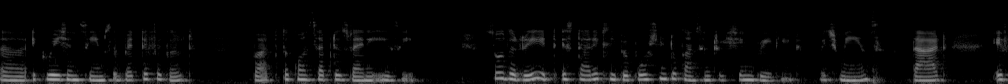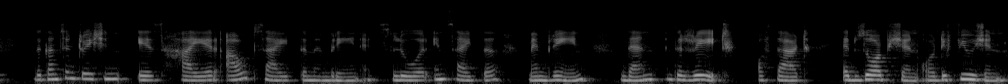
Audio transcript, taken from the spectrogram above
uh, equation seems a bit difficult but the concept is very easy. So the rate is directly proportional to concentration gradient which means that if the concentration is higher outside the membrane. It's lower inside the membrane then the rate of that absorption or diffusion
